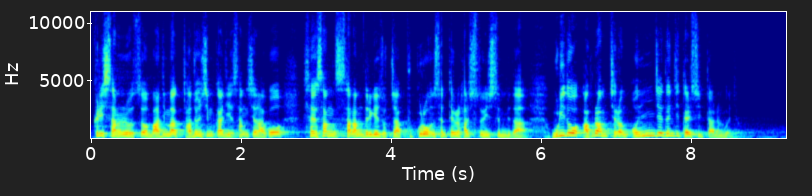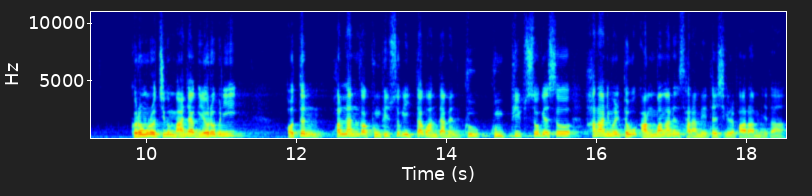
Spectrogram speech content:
크리스찬으로서 마지막 자존심까지 상실하고 세상 사람들에게조차 부끄러운 선택을 할 수도 있습니다. 우리도 아브라함처럼 언제든지 될 수 있다는 거죠. 그러므로 지금 만약 여러분이 어떤 환란과 궁핍 속에 있다고 한다면 그 궁핍 속에서 하나님을 더욱 악망하는 사람이 되시길 바랍니다.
